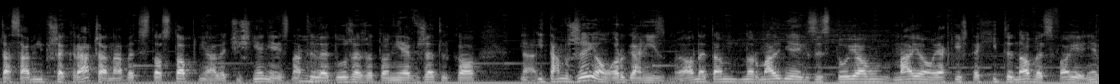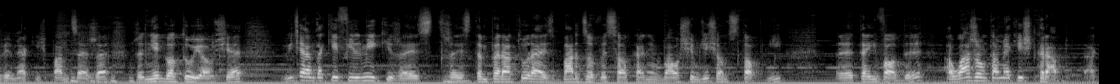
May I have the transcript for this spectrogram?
czasami przekracza nawet 100 stopni, ale ciśnienie jest na tyle duże, że to nie wrze, tylko i, Tak. i tam żyją organizmy. One tam normalnie egzystują, mają jakieś te hitynowe swoje, nie wiem, jakieś pancerze, że nie gotują się. Widziałem takie filmiki, że jest, że jest temperatura jest bardzo wysoka, nie wiem, chyba 80 stopni e, tej wody, a łażą tam jakieś kraby, tak?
